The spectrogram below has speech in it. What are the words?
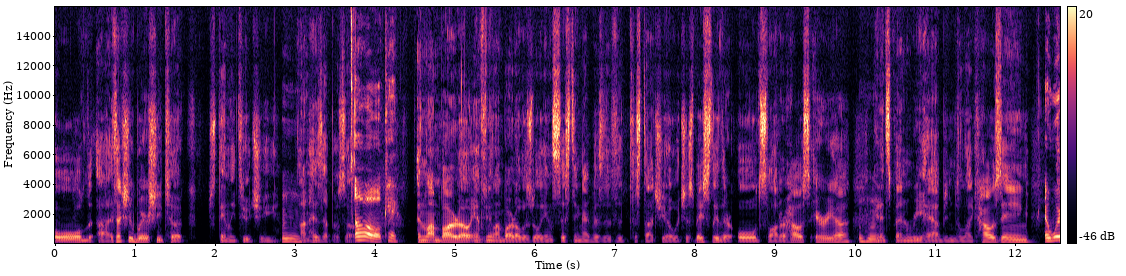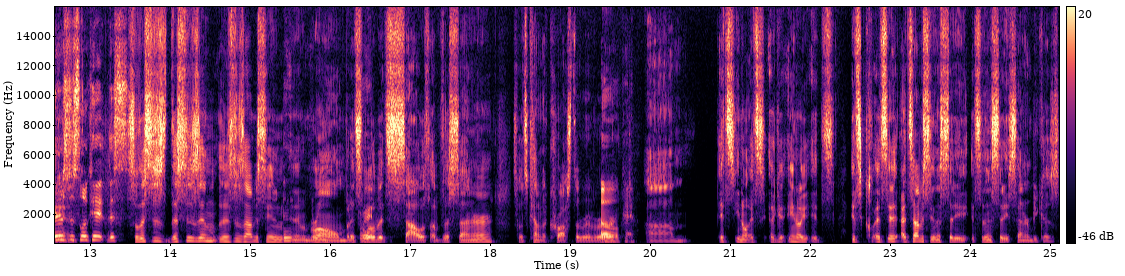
old. Uh, it's actually where she took Stanley Tucci on his episode. Oh, okay. And Lombardo, Anthony Lombardo was really insisting I visited Testaccio, which is basically their old slaughterhouse area, and it's been rehabbed into like housing. Mm-hmm. And where is this located? This So this is this is in this is obviously in, in Rome, but it's a little bit south of the center, so it's kind of across the river. oh, okay. It's you know it's you know it's it's it's it's obviously in the city. It's in the city center because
